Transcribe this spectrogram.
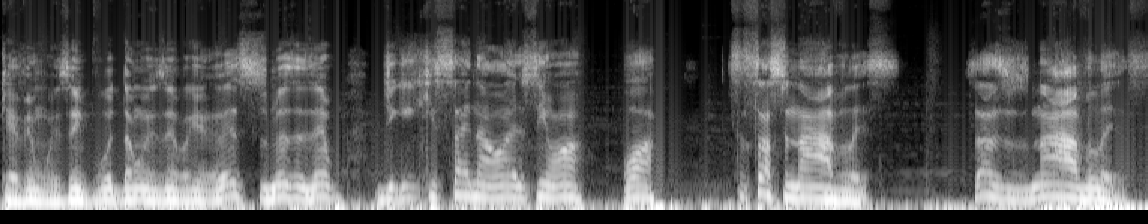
Quer ver um exemplo? Vou dar um exemplo aqui. Esses meus exemplos de que, que sai na hora assim, ó, ó, sensacionáveis. Sensacionáveis.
